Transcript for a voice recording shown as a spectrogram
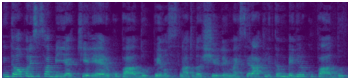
Então a polícia sabia que ele era o culpado pelo assassinato da Shirley, mas será que ele também era o culpado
